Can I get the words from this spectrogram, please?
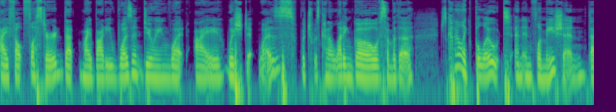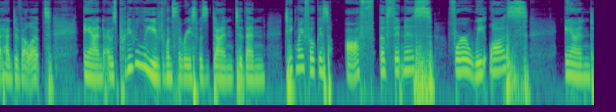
I felt flustered that my body wasn't doing what I wished it was, which was kind of letting go of some of the just kind of like bloat and inflammation that had developed. And I was pretty relieved once the race was done to then take my focus off of fitness for weight loss and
